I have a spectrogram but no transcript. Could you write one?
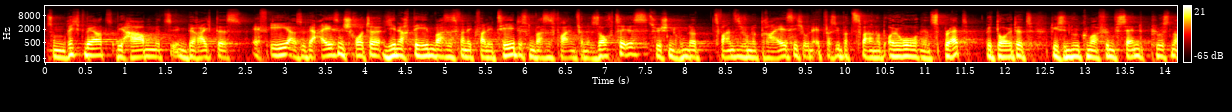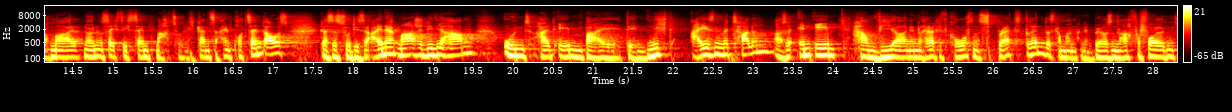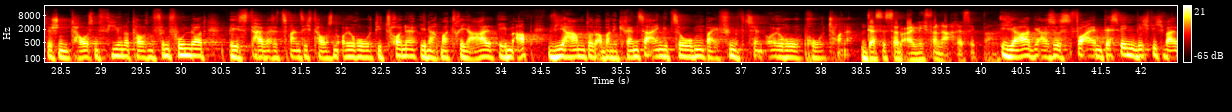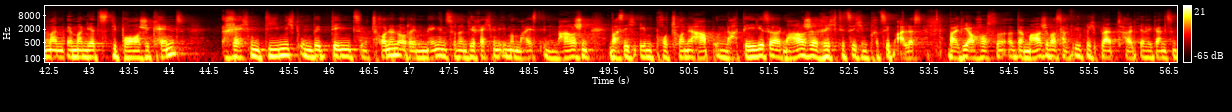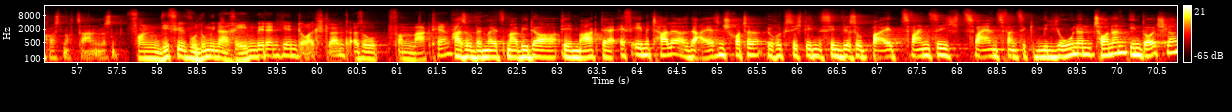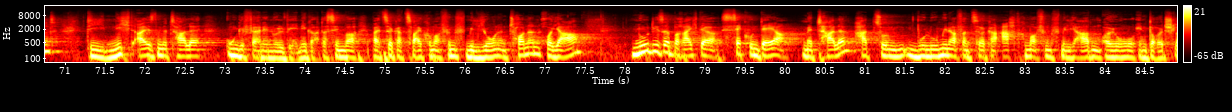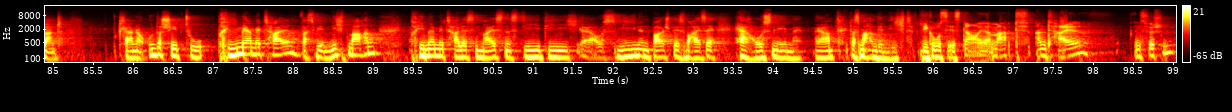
Zum Richtwert, wir haben jetzt im Bereich des FE, also der Eisenschrotte, je nachdem, was es für eine Qualität ist und was es vor allem für eine Sorte ist, zwischen 120, 130 und etwas über 200 Euro ein Spread. Bedeutet, diese 0,5 Cent plus nochmal 69 Cent macht so nicht ganz ein Prozent aus. Das ist so diese eine Marge, die wir haben. Und halt eben bei den nicht Eisenmetallen, also Ne, haben wir einen relativ großen Spread drin. Das kann man an den Börsen nachverfolgen, zwischen 1400, 1500 bis teilweise 20.000 Euro die Tonne, je nach Material eben ab. Wir haben dort aber eine Grenze eingezogen bei 15 Euro pro Tonne. Das ist dann eigentlich vernachlässigbar. Ja, also es ist vor allem deswegen wichtig, weil man, wenn man jetzt die Branche kennt, rechnen die nicht unbedingt in Tonnen oder in Mengen, sondern die rechnen immer meist in Margen, was ich eben pro Tonne habe. Und nach dieser Marge richtet sich im Prinzip alles, weil die auch aus der Marge, was halt übrig bleibt, halt ihre ganzen Kosten noch zahlen müssen. Von wie viel Volumina reden wir denn hier in Deutschland, also vom Markt her? Also wenn wir jetzt mal wieder den Markt der FE-Metalle, also der Eisenschrotte berücksichtigen, sind wir so bei 20, 22 Millionen Tonnen in Deutschland die Nicht-Eisenmetalle ungefähr eine Null weniger. Da sind wir bei ca. 2,5 Millionen Tonnen pro Jahr. Nur dieser Bereich der Sekundärmetalle hat so ein Volumina von ca. 8,5 Milliarden Euro in Deutschland. Kleiner Unterschied zu Primärmetallen, was wir nicht machen. Primärmetalle sind meistens die, die ich äh, aus Minen beispielsweise herausnehme. Ja, das machen wir nicht. Wie groß ist da euer Marktanteil inzwischen?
